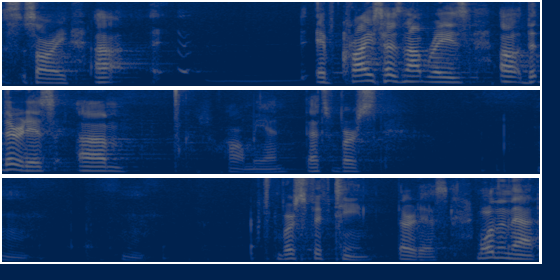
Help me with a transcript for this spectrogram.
sorry, uh, if Christ has not raised, uh, th- there it is. Um, oh man, that's verse, hmm, hmm. verse 15. There it is. More than that,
